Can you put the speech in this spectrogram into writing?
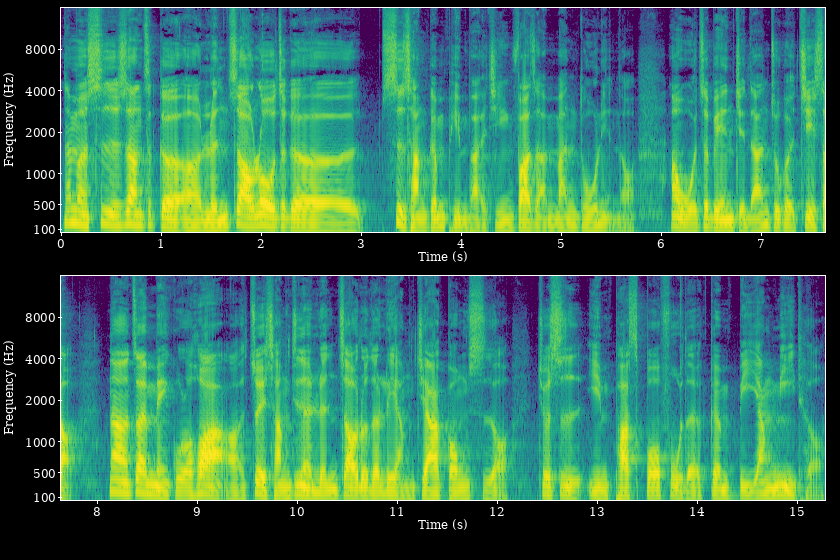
那么事实上，这个呃人造肉这个市场跟品牌已经发展蛮多年了。那我这边简单做个介绍。那在美国的话啊，最常见的人造肉的两家公司哦，就是 Impossible Food 跟 Beyond Meat 哦。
